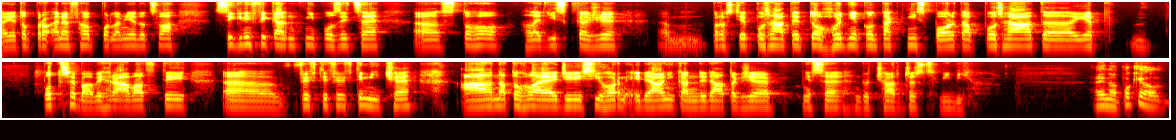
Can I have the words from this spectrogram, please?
je to pro NFL podle mě docela signifikantní pozice z toho hlediska, že um, prostě pořád je to hodně kontaktní sport a pořád je potřeba vyhrávat ty 50-50 uh, míče a na tohle je JC Horn ideální kandidát, takže mně se do Chargers líbí. Hej, no pokiaľ,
